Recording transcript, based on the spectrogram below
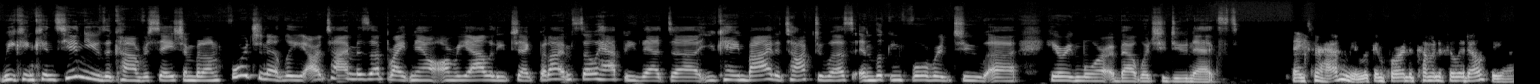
we can continue the conversation, but unfortunately, our time is up right now on Reality Check, but I'm so happy that uh, you came by to talk to us and looking forward to uh, hearing more about what you do next. Thanks for having me. Looking forward to coming to Philadelphia.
